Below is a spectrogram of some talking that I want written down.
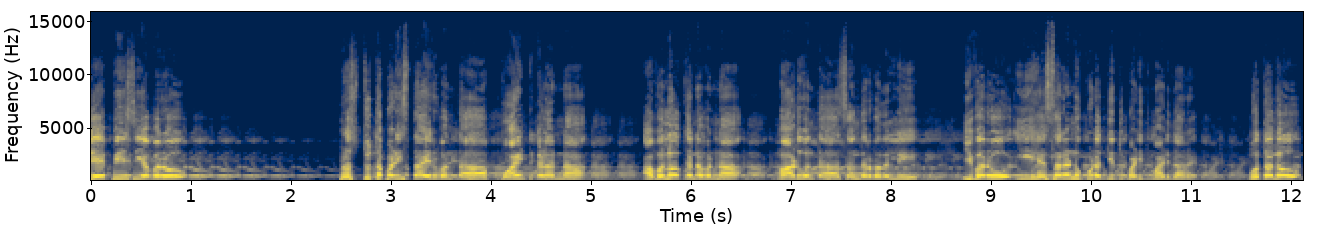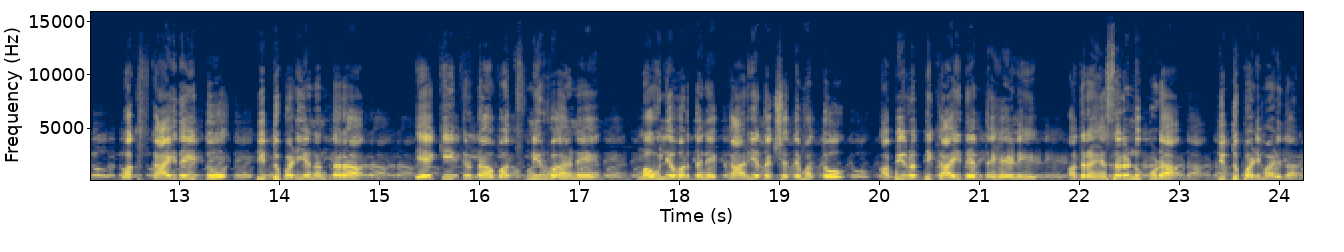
ಜೆಪಿಸಿ ಅವರು ಪ್ರಸ್ತುತಪಡಿಸ್ತಾ ಇರುವಂತಹ ಪಾಯಿಂಟ್ಗಳನ್ನ ಅವಲೋಕನವನ್ನ ಮಾಡುವಂತಹ ಸಂದರ್ಭದಲ್ಲಿ ಇವರು ಈ ಹೆಸರನ್ನು ಕೂಡ ತಿದ್ದುಪಡಿ ಮಾಡಿದ್ದಾರೆ. ಮೊದಲು ವಕ್ಫ್ ಕಾಯ್ದೆ ಇತ್ತು. ತಿದ್ದುಪಡಿಯ ನಂತರ ಏಕೀಕೃತ ವಕ್ಫ್ ನಿರ್ವಹಣೆ, ಮೌಲ್ಯವರ್ಧನೆ, ಕಾರ್ಯದಕ್ಷತೆ ಮತ್ತು ಅಭಿವೃದ್ಧಿ ಕಾಯ್ದೆ ಅಂತ ಹೇಳಿ ಅದರ ಹೆಸರನ್ನು ಕೂಡ ತಿದ್ದುಪಡಿ ಮಾಡಿದ್ದಾರೆ.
